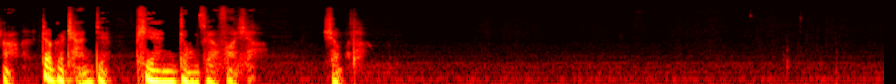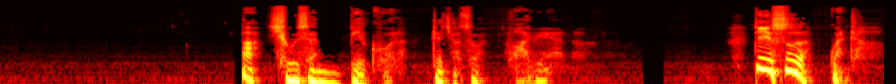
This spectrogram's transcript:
啊，这个禅定偏重在放下，什么他。啊，求生必果了，这叫做发愿了。第四，观察。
